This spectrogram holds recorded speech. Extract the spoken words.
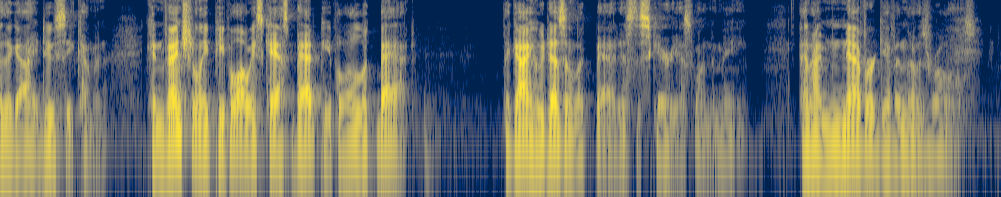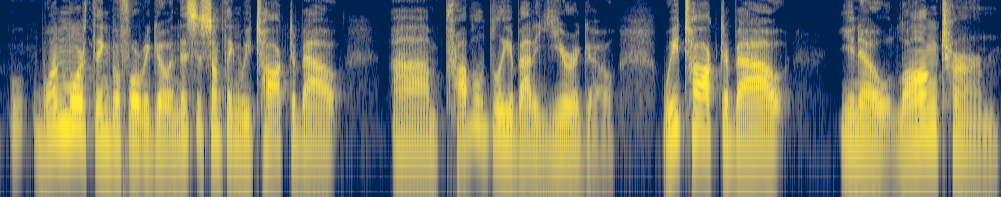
or the guy I do see coming? Conventionally, people always cast bad people who look bad. The guy who doesn't look bad is the scariest one to me. And I'm never given those roles. One more thing before we go, and this is something we talked about um, probably about a year ago. We talked about, you know, long term,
